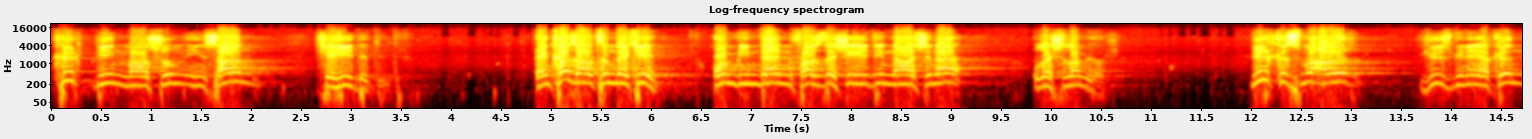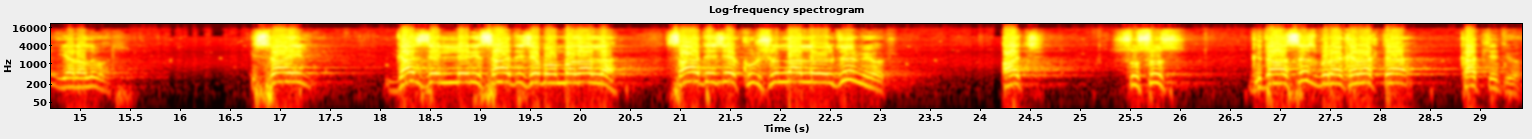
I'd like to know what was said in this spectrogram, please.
40 bin masum insan şehit edildi. Enkaz altındaki 10 binden fazla şehidin naaşına ulaşılamıyor. Bir kısmı ağır, 100 bine yakın yaralı var. İsrail Gazze'lileri sadece bombalarla, sadece kurşunlarla öldürmüyor. Aç, susuz, gıdasız bırakarak da katlediyor.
